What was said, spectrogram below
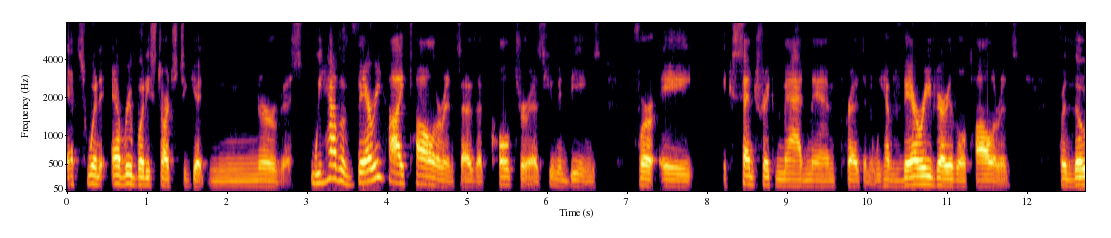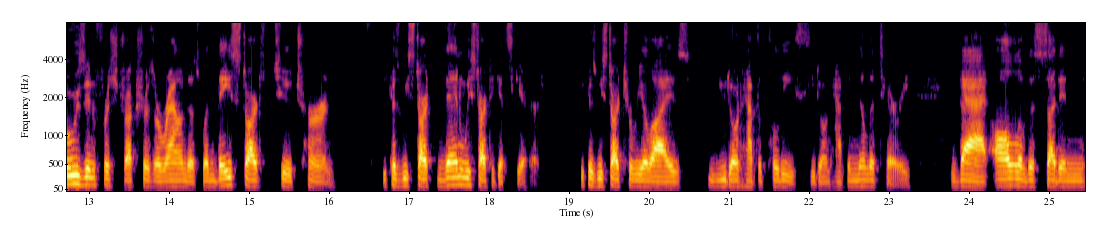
it's when everybody starts to get nervous. We have a very high tolerance as a culture, as human beings, for a eccentric madman president. We have very, very little tolerance for those infrastructures around us when they start to turn, because we start then we start to get scared, because we start to realize you don't have the police, you don't have the military, that all of a sudden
